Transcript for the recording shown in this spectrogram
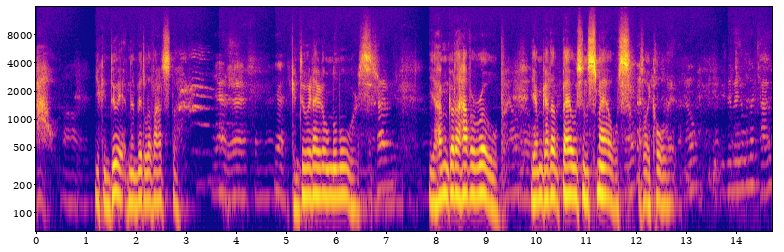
Wow. You can do it in the middle of Asda. Yes. Yes. You can do it out on the moors. You haven't got to have a robe. You haven't got to have bells and smells, as I call it. You're the middle of the town.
